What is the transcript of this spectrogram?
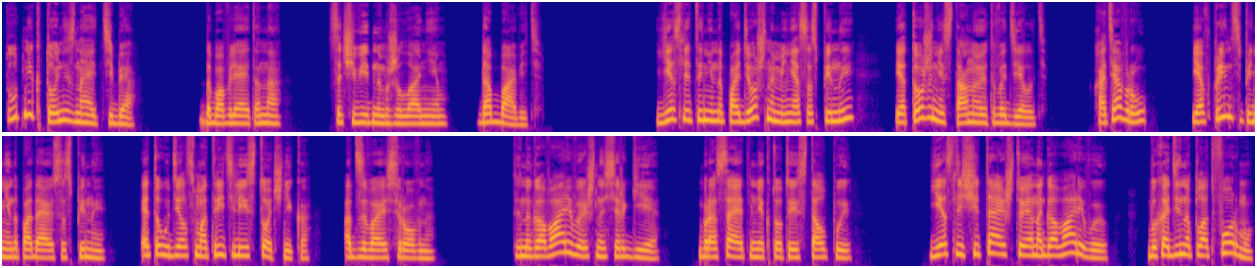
«Тут никто не знает тебя», — добавляет она с очевидным желанием добавить. «Если ты не нападешь на меня со спины, я тоже не стану этого делать. Хотя вру. Я в принципе не нападаю со спины. Это удел смотрителей источника», — отзываюсь ровно. «Ты наговариваешь на Сергея?» — бросает мне кто-то из толпы. «Если считаешь, что я наговариваю, выходи на платформу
